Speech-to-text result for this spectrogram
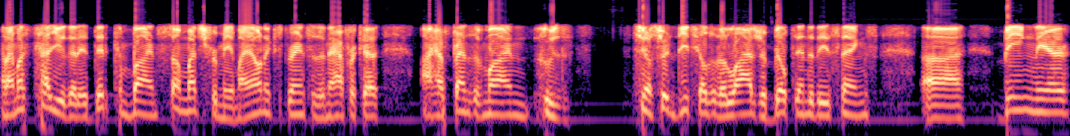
And I must tell you that it did combine so much for me. My own experiences in Africa. I have friends of mine whose you know, certain details of their lives are built into these things. Uh, being there,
